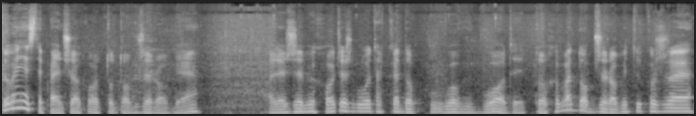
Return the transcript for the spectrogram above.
Sumie nie jestem pewien, czy to dobrze robię. Ale żeby chociaż było taka do połowy wody, to chyba dobrze robię, tylko że...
